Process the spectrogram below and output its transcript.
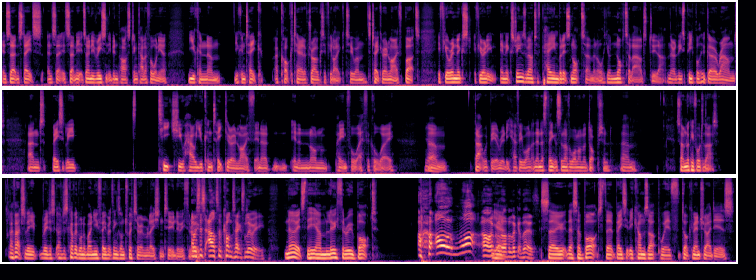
in certain states, and it's certainly it's only recently been passed in California. You can um, you can take a cocktail of drugs if you like to um, to take your own life. But if you're in ex- if you're in an extreme amount of pain but it's not terminal, you're not allowed to do that. And there are these people who go around and basically t- teach you how you can take your own life in a in a non painful ethical way. Yeah. Um, that would be a really heavy one. And then I think there's another one on adoption. Um, so I'm looking forward to that. I've actually redis- I've discovered one of my new favorite things on Twitter in relation to Louis Theroux. Oh, is this out of context, Louis? No, it's the um, Louis Theroux bot. oh, what? Oh, I'm Yeah. gonna have a look at this. So there's a bot that basically comes up with documentary ideas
